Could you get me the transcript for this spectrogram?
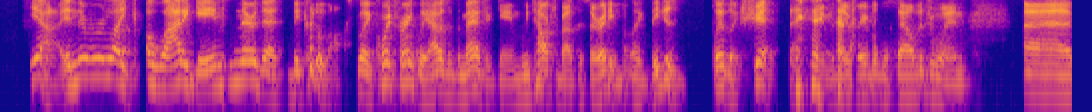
yeah, and there were like a lot of games in there that they could have lost. Like, quite frankly, I was at the Magic game. We talked about this already, but like they just played like shit that game, and they were able to salvage a win. Uh,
